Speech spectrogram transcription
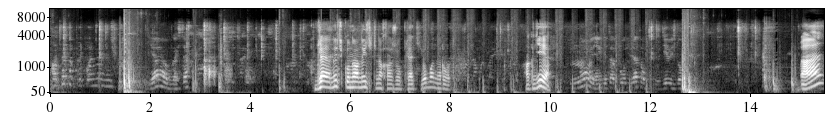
Вот это прикольная нычка. Я в гостях. Бля, я нычку на нычке нахожу, блядь, ёбаный рот. А где? Ну, я где-то в полдевятого в девять дома. А? Ну,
